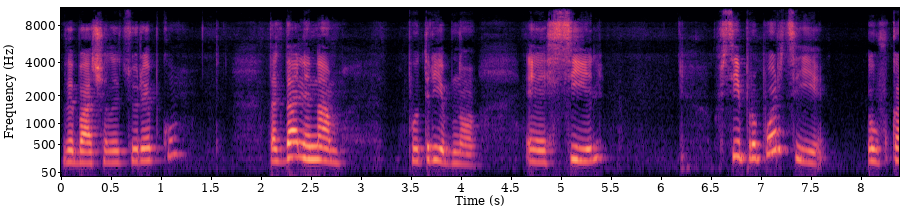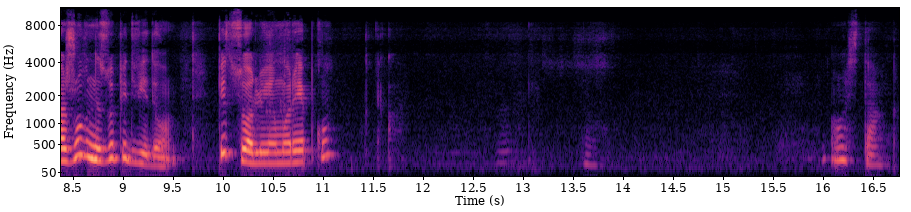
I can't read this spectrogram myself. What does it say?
ви бачили цю рибку. Так далі нам потрібно е, сіль. Всі пропорції вкажу внизу під відео. Підсолюємо рибку. Ось так.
